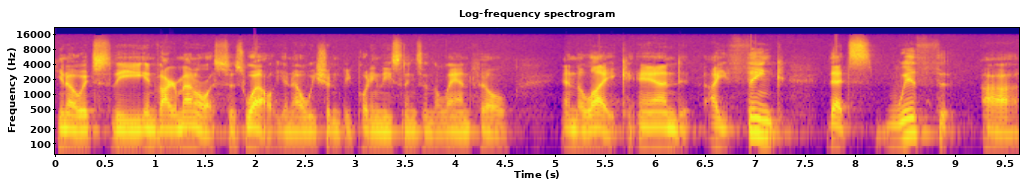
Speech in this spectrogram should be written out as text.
you know, it's the environmentalists as well. You know, we shouldn't be putting these things in the landfill and the like. And I think that's with uh,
